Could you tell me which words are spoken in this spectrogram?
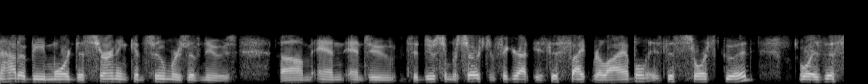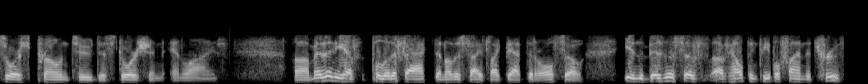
how to be more discerning consumers of news, um, and and to to do some research and figure out is this site reliable, is this source good, or is this source prone to distortion and lies. Um, and then you have PolitiFact and other sites like that that are also in the business of, of helping people find the truth.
